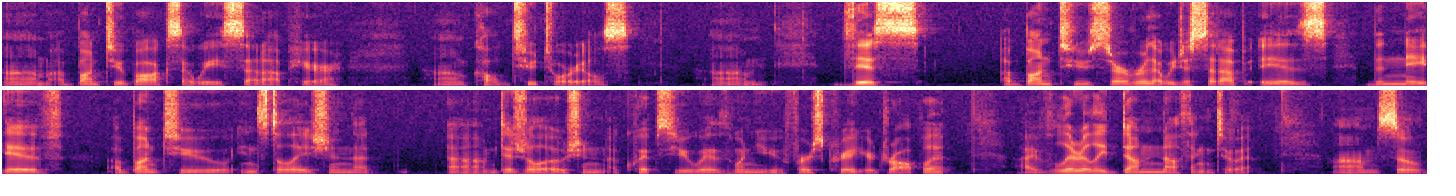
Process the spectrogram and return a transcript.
um, Ubuntu box that we set up here um, called tutorials. Um, this Ubuntu server that we just set up is the native Ubuntu installation that um, DigitalOcean equips you with when you first create your droplet. I've literally done nothing to it. Um, so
